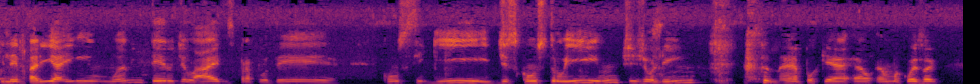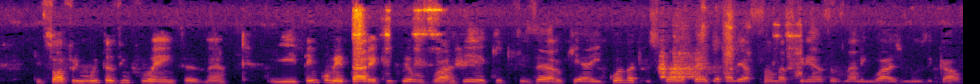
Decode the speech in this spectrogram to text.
que levaria aí um ano inteiro de lives para poder conseguir desconstruir um tijolinho, né? Porque é, é, é uma coisa que sofre muitas influências, né? E tem um comentário aqui que eu guardei que fizeram, que é aí quando a escola pede avaliação das crianças na linguagem musical.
